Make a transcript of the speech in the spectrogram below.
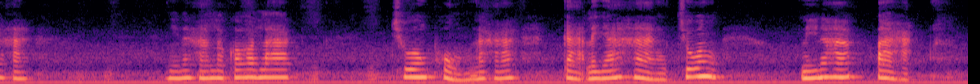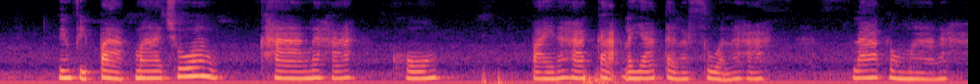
นะคะ นี่นะคะแล้วก็ลากช่วงผมนะคะ กะระยะห่างช่วงนี้นะคะ ปากริมฝีปากมาช่วงคางนะคะ โค้งไปนะคะ กะระยะแต่ละส่วนนะคะ ลากลงมานะคะ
